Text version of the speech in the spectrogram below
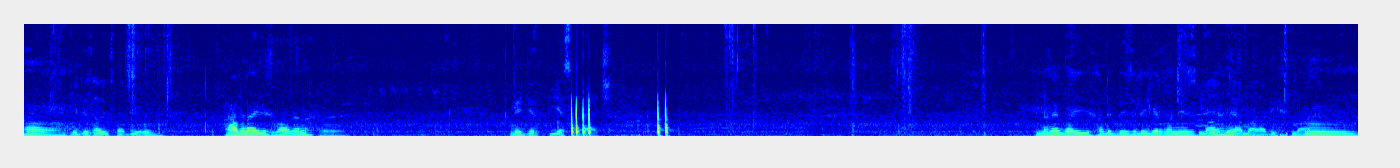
ਹਾਂ। ਮੇਜਰ ਸਾਡੀ ਸ਼ਾਦੀ ਹੋਈ। ਆ ਬਣਾਈ ਵੀ ਸਮਾਦ ਨਾ। ਮੇਜਰ ਪੀਐਸ ਬੈਚ ਇਹਨਾਂ ਨੇ ਬਾਈ ਸਾਡੇ ਦੇਸ਼ ਲਈ ਕੁਰਬਾਨੀਆਂ ਸਮਾਲ ਦਿੱਤੀਆਂ ਨੇ। ਪੰਜਾਬ ਦੀ ਸਮਾਲ ਹੂੰ।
